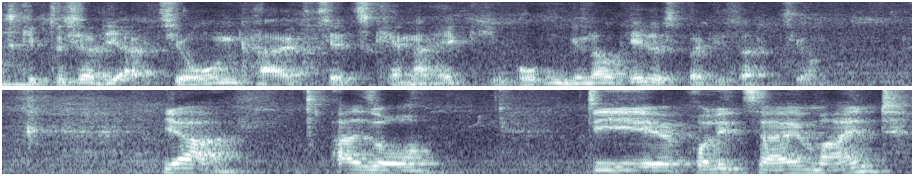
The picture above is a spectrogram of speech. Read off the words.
Es gibt es ja die Aktion Kfz-Scannerhack. Worum genau geht es bei dieser Aktion? Ja, also die Polizei meint,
